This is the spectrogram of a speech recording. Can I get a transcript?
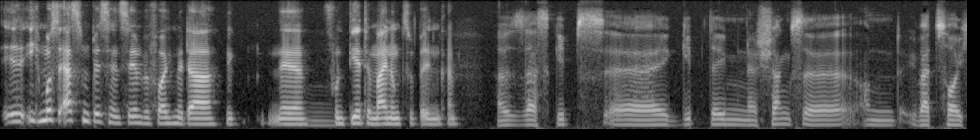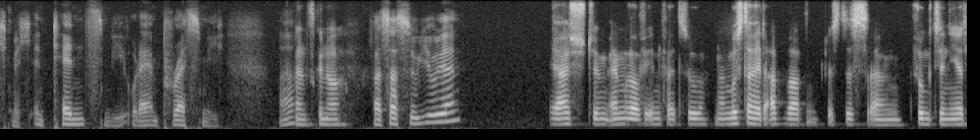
Ich muss erst ein bisschen sehen, bevor ich mir da eine mhm. fundierte Meinung zu bilden kann. Also das gibt's, äh, gibt dem eine Chance und überzeugt mich. Intense me oder impress me. Ja? Ganz genau. Was hast du, Julian? Ja, stimmt Emre auf jeden Fall zu. Man muss da halt abwarten, bis das ähm, funktioniert.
